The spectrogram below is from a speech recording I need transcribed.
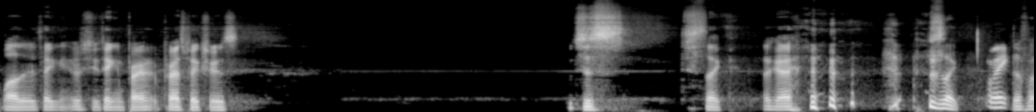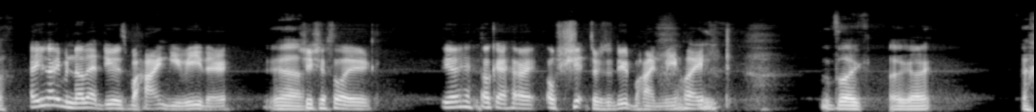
while they're taking was she taking pre- press pictures, which is just like okay, it's like Like the fu- I did not even know that dude is behind you either. yeah. She's just like, yeah, yeah, okay, all right. Oh shit, there's a dude behind me. Like, It's like okay,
